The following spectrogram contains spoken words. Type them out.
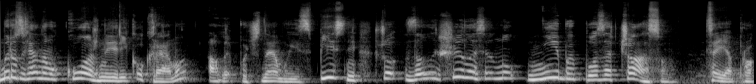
Ми розглянемо кожний рік окремо, але почнемо із пісні, що залишилася ну ніби поза часом. Це я про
